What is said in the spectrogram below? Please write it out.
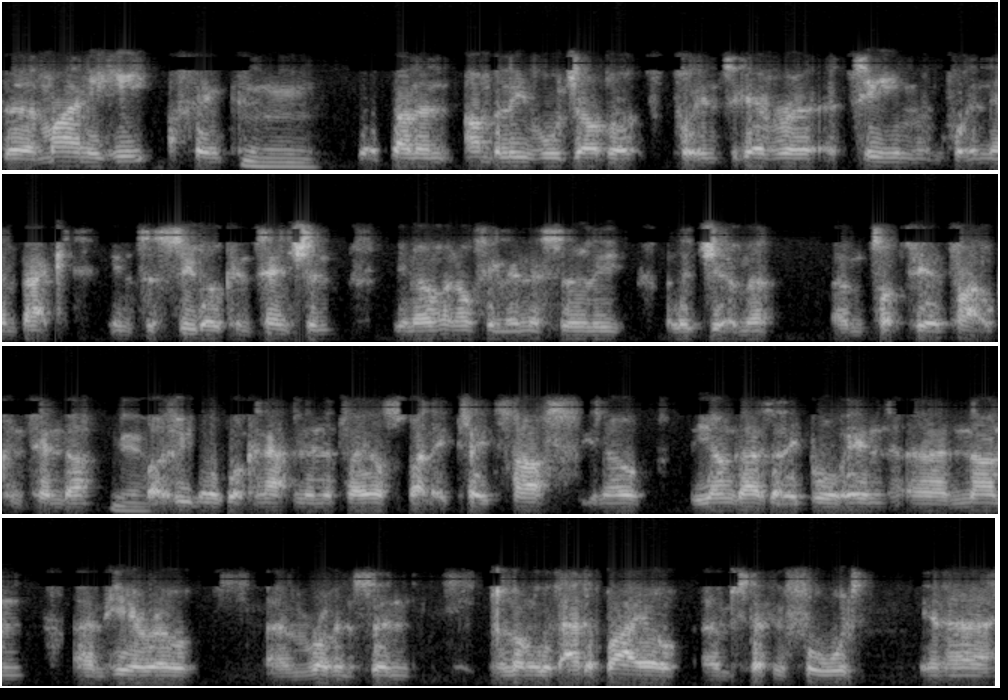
the Miami Heat, I think, Mm, have done an unbelievable job of putting together a, a team and putting them back into pseudo contention. You know, I don't think they're necessarily a legitimate um, top tier title contender, yeah. but who knows what can happen in the playoffs. But they played tough. You know, the young guys that they brought in, uh, Nunn, um, Herro, um, Robinson, along with Adebayo um, stepping forward in a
